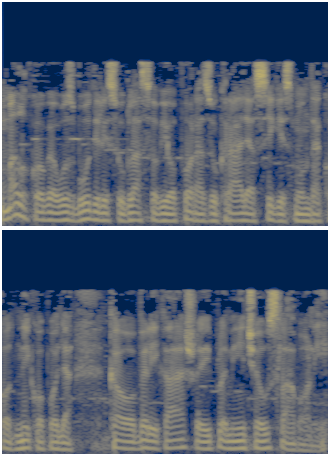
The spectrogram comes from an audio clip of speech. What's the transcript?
Malo koga uzbudili su glasovi o porazu kralja Sigismunda kod Nikopolja kao velikaše i plemiće u Slavoniji.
